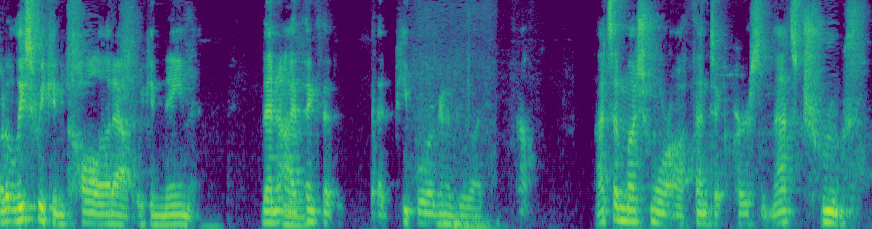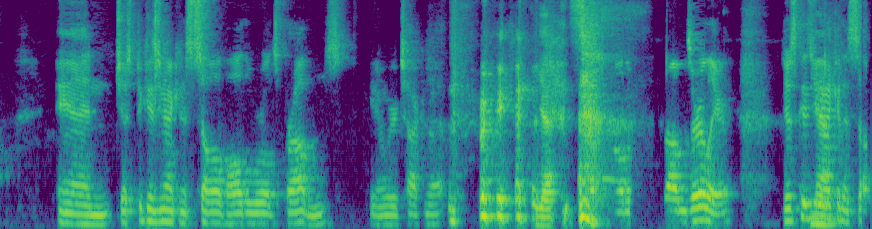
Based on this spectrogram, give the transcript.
but at least we can call it out, we can name it. Then mm-hmm. I think that that people are going to be like, oh, that's a much more authentic person. That's truth. And just because you're not going to solve all the world's problems, you know, we were talking about yeah. all the problems earlier. Just because you're yeah. not going to solve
